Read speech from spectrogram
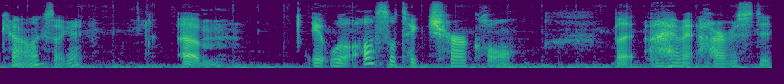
Kinda looks like it. Um, it will also take charcoal, but I haven't harvested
